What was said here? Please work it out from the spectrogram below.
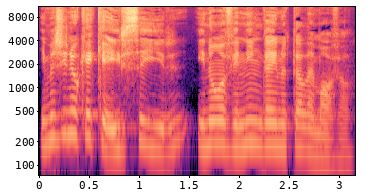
Imagina o que é que é ir sair e não haver ninguém no telemóvel.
